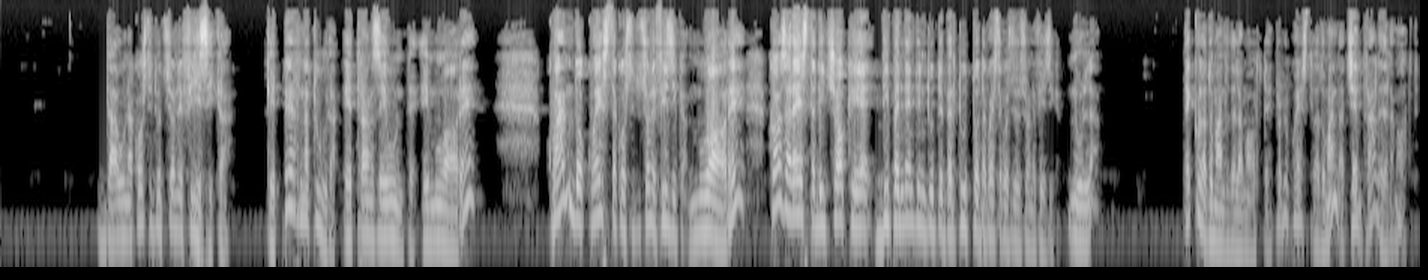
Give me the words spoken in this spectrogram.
da una costituzione fisica che per natura è transeunte e muore, quando questa costituzione fisica muore, cosa resta di ciò che è dipendente in tutto e per tutto da questa costituzione fisica? Nulla. Ecco la domanda della morte, proprio questa, la domanda centrale della morte.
